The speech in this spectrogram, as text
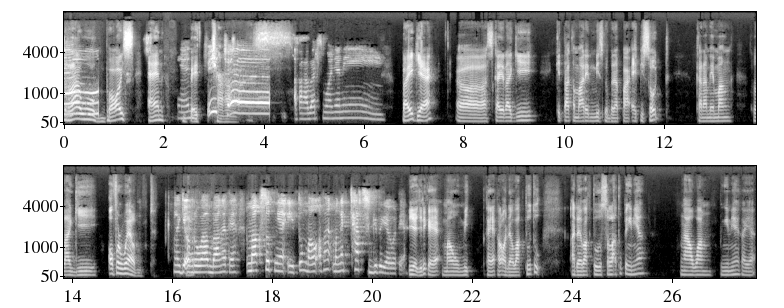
Rawu Boys and, And Bitches. Apa kabar semuanya nih? Baik ya. Eh, sekali lagi kita kemarin miss beberapa episode karena memang lagi overwhelmed. Lagi Ya. overwhelmed banget ya. Maksudnya itu mau apa? Mengecharge gitu ya, Wut ya? Iya, jadi kayak mau meet kayak kalau ada waktu tuh ada waktu selak tuh pengennya ngawang, pengennya kayak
